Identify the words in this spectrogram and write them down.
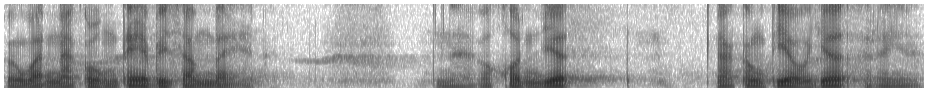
บางวันหนักกรุงเทพไปซ้ำไปนะเพราะคนเยอะนักท่องเที่ยวเยอะอะไรเงี้ย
